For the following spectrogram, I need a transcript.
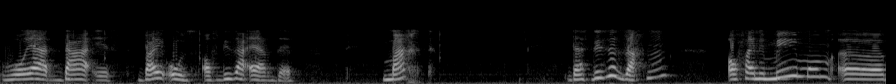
wo er da ist, bei uns auf dieser Erde, macht, dass diese Sachen auf ein Minimum äh,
